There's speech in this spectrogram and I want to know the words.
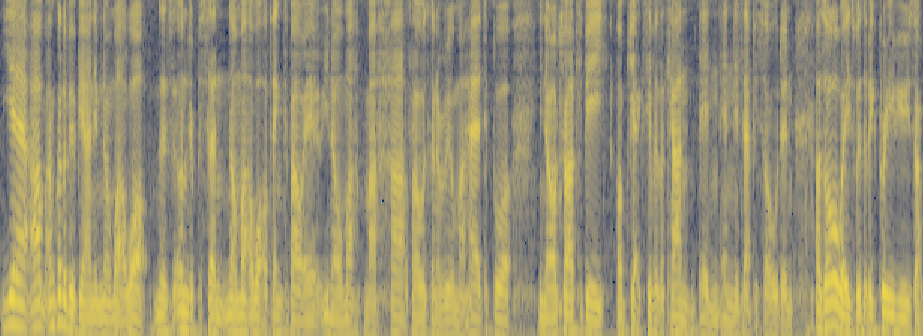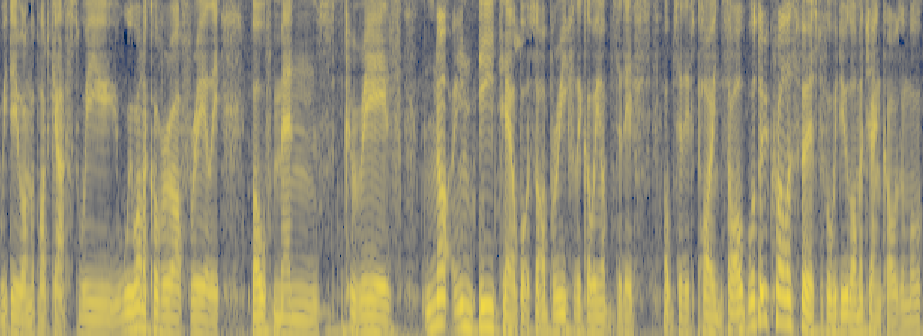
Yeah, I'm, I'm going to be behind him no matter what. There's 100 percent no matter what I think about it. You know, my, my heart's always going to rule my head, but you know, I'll try to be objective as I can in in this episode. And as always, with the big previews that we do on the podcast, we we want to cover off really both men's careers, not in detail, but sort of briefly going up to this up to this point. So I'll, we'll do Crolla's first before we do Lomachenko's, and we'll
